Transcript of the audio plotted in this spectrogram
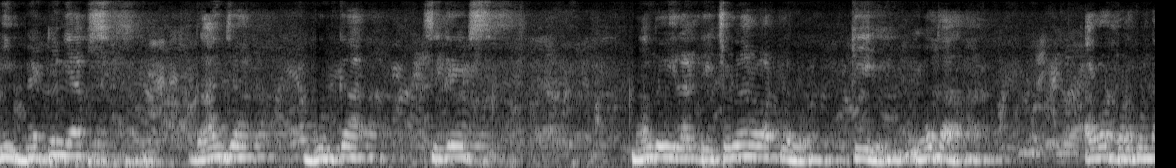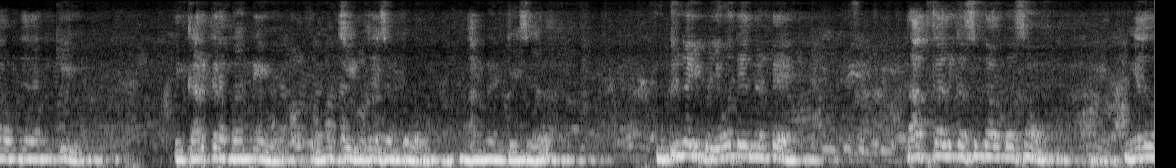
ఈ betting apps ganja gutka cigarettes మందు ఇలాంటి చెడు అలవాట్లకి యువత అలవాటు పడకుండా ఉండేదానికి ఈ కార్యక్రమాన్ని మంచి ఉద్దేశంతో ఆర్గనైజ్ చేశారు. ముఖ్యంగా ఇప్పుడు యువత ఏంటంటే తాత్కాలిక సుఖాల కోసం ఏదో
